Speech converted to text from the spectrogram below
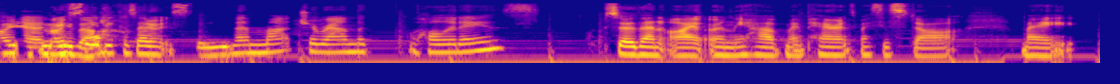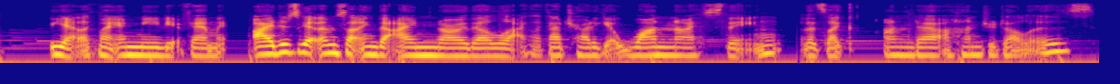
Oh yeah, mostly because I don't see them much around the holidays. So then I only have my parents, my sister, my yeah, like my immediate family. I just get them something that I know they'll like. Like I try to get one nice thing that's like under a hundred dollars,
